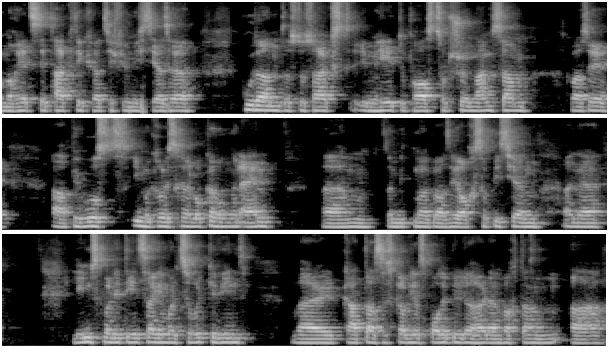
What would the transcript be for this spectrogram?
Und auch jetzt die Taktik hört sich für mich sehr, sehr gut an, dass du sagst, eben, hey, du brauchst so schön langsam quasi äh, bewusst immer größere Lockerungen ein, ähm, damit man quasi auch so ein bisschen eine Lebensqualität, sage ich mal, zurückgewinnt, weil gerade das ist, glaube ich, als Bodybuilder halt einfach dann äh,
